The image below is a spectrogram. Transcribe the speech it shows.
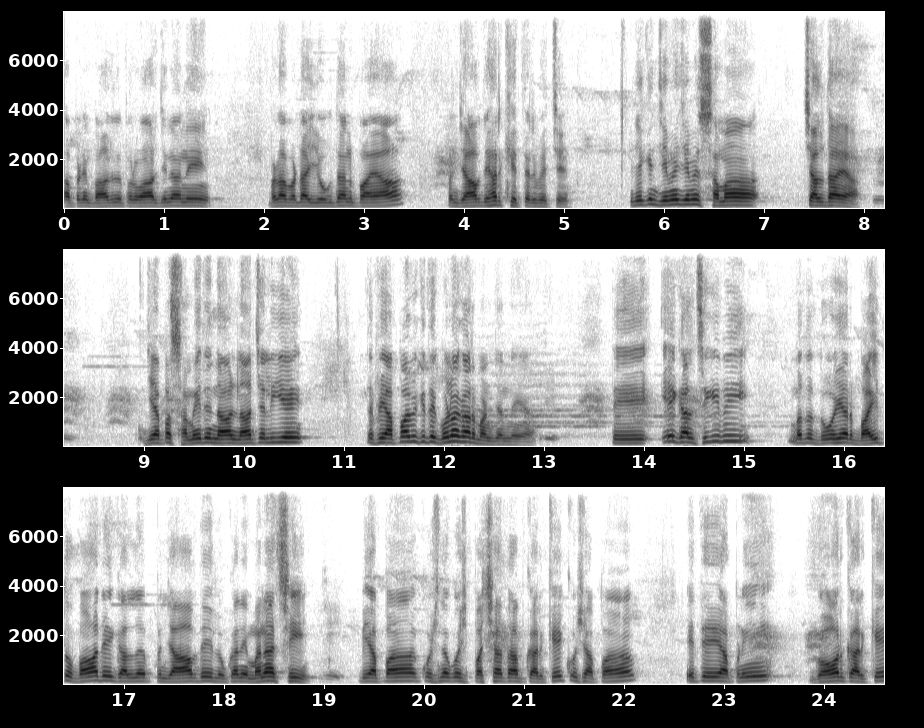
ਆਪਣੇ ਬਾਦਲ ਪਰਿਵਾਰ ਜਿਨ੍ਹਾਂ ਨੇ ਬੜਾ ਵੱਡਾ ਯੋਗਦਾਨ ਪਾਇਆ ਪੰਜਾਬ ਦੇ ਹਰ ਖੇਤਰ ਵਿੱਚ। ਲੇਕਿਨ ਜਿਵੇਂ ਜਿਵੇਂ ਸਮਾਂ ਚੱਲਦਾ ਆ ਜੇ ਆਪਾਂ ਸਮੇਂ ਦੇ ਨਾਲ ਨਾ ਚੱਲੀਏ ਤੇ ਫਿਰ ਆਪਾਂ ਵੀ ਕਿਤੇ ਗੁਨਾਹਗਾਰ ਬਣ ਜਾਂਦੇ ਆ ਤੇ ਇਹ ਗੱਲ ਸੀਗੀ ਵੀ ਮਤਲਬ 2022 ਤੋਂ ਬਾਅਦ ਇਹ ਗੱਲ ਪੰਜਾਬ ਦੇ ਲੋਕਾਂ ਦੇ ਮਨਾਂ 'ਚ ਸੀ ਵੀ ਆਪਾਂ ਕੁਝ ਨਾ ਕੁਝ ਪਛਤਾਪ ਕਰਕੇ ਕੁਝ ਆਪਾਂ ਇਹ ਤੇ ਆਪਣੀ ਗੌਰ ਕਰਕੇ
